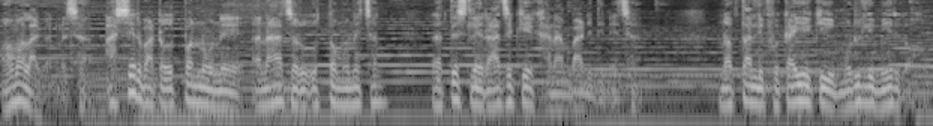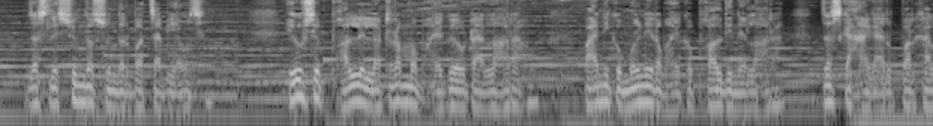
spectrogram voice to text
हमला गर्नेछ। आश्चर्यबाट उत्पन्न हुने अनाजहरू उत्तम हुनेछन् र त्यसले राजकीय खाना बाँडिदिनेछ। नप्ताली फुकाइएकी मुडुली मृग हो जसले सुन्दर सुन्दर बच्चा बिहाउँछ। एउसे फलले लटरम्म भएको एउटा लहरा हो। पानीको मुनिर भएको फल दिने लहरा जसका हाँगाहरू पर्खाल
